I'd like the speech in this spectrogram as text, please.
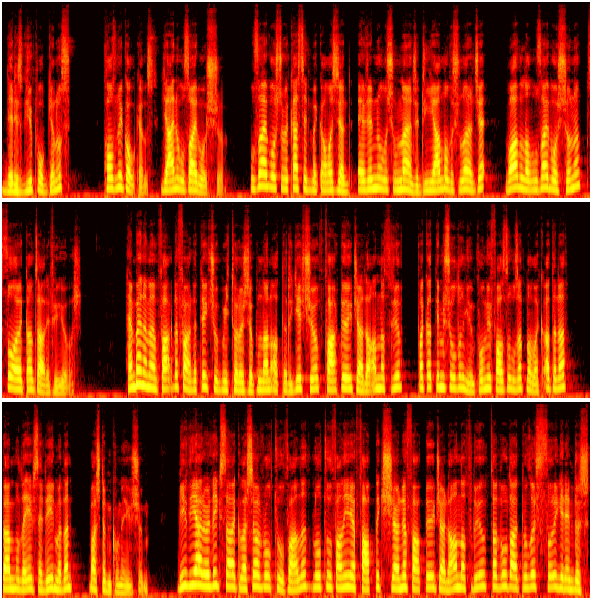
deriz büyük okyanus, kozmik okyanus yani uzay boşluğu. Uzay boşluğunu kastetmek amacıyla evrenin oluşumundan önce, dünyanın oluşumundan önce var olan uzay boşluğunu su olarak tarif ediyorlar. Hemen hemen farklı farklı pek çok mitolojide bunların adları geçiyor. Farklı öykülerde anlatılıyor. Fakat demiş olduğum gibi konuyu fazla uzatmamak adına ben burada hepsine değinmeden başka bir konuya geçiyorum. Bir diğer örnek ise arkadaşlar Ruh Tufanı. Ruh Tufanı yine farklı kişilerle farklı öykülerle anlatılıyor. Tabi burada aklınıza şu soru gelebilir.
